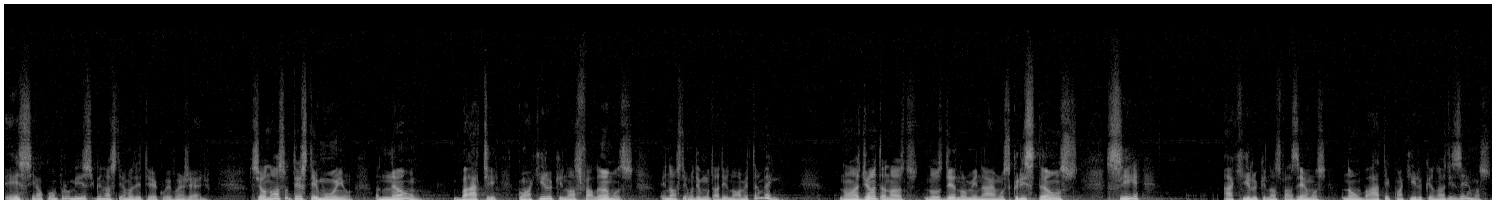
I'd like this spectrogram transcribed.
Esse é o compromisso que nós temos de ter com o Evangelho. Se o nosso testemunho não bate com aquilo que nós falamos, nós temos de mudar de nome também. Não adianta nós nos denominarmos cristãos se aquilo que nós fazemos não bate com aquilo que nós dizemos.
